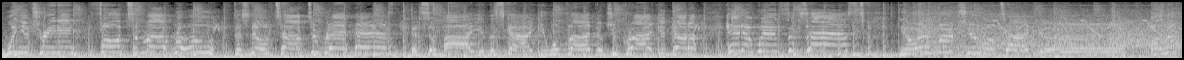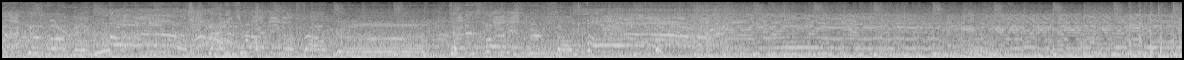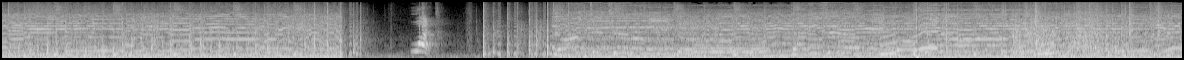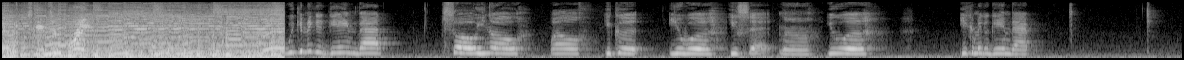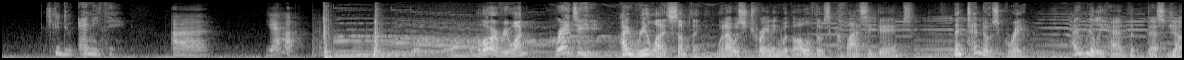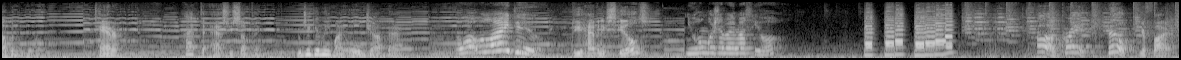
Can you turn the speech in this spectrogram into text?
When you're training for tomorrow, there's no time to rest. And so high in the sky, you will fly, don't you cry, you gotta hit it with some zest. You're a virtual tiger a game that, so you know, well, you could, you were, you said, no, you were, you can make a game that you could do anything. Uh, yeah. Hello, everyone. Reggie! I realized something when I was training with all of those classic games. Nintendo's great. I really had the best job in the world. Tanner, I have to ask you something. Would you give me my old job back? But what will I do? Do you have any skills? Nihongo shaberemasu Oh, great. Bill, you're fired.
